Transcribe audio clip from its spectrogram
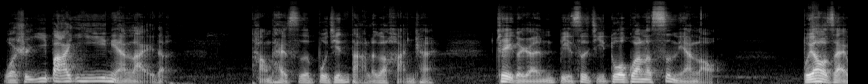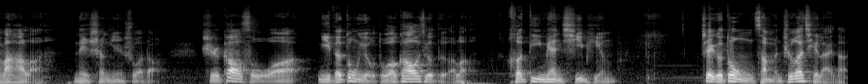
我是一八一一年来的。唐泰斯不禁打了个寒颤。这个人比自己多关了四年牢。不要再挖了，那声音说道。只告诉我你的洞有多高就得了，和地面齐平。这个洞怎么遮起来的？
